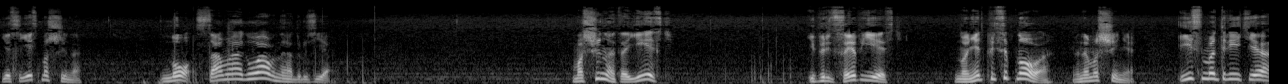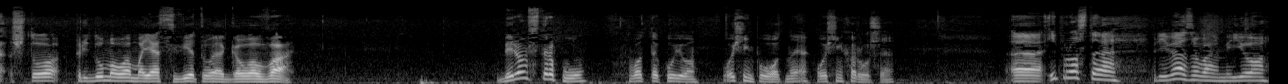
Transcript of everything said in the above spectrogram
если есть машина. Но самое главное, друзья, машина-то есть, и прицеп есть, но нет прицепного на машине. И смотрите, что придумала моя светлая голова. Берем стропу, вот такую, очень плотная, очень хорошая. Э, и просто привязываем ее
